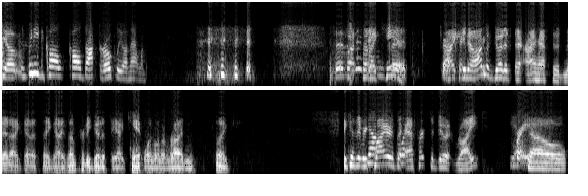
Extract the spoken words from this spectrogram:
Yep. We need to call call Dr. Oakley on that one. So But- but I can't. I, you know, I'm good at that. I have to admit, I gotta say, guys, I'm pretty good at the I can't one when I'm riding. It's like because it Now, requires the effort to do it right. Yeah. Right. So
